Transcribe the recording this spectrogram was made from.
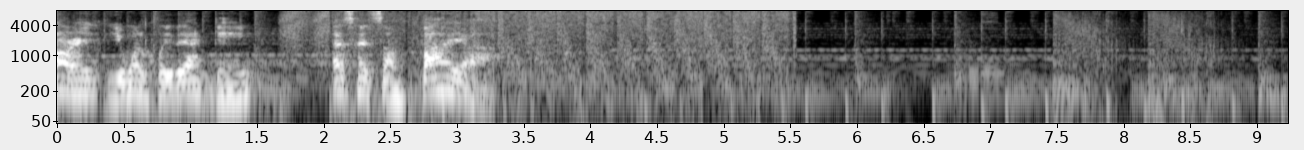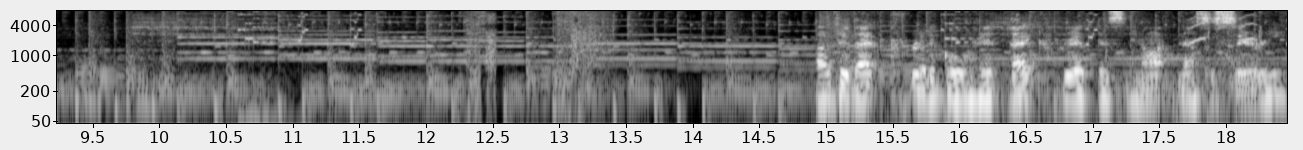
Alright, you wanna play that game? Let's hit some fire! After that critical hit, that crit is not necessary.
